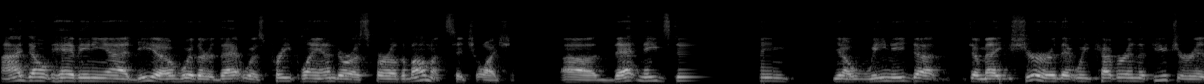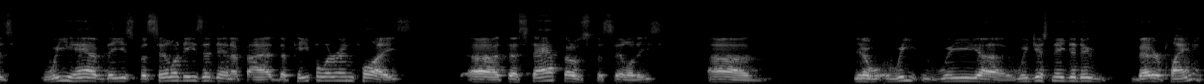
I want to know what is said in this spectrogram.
I don't have any idea whether that was pre-planned or a spur of the moment situation. Uh, that needs to, you know, we need to to make sure that we cover in the future is we have these facilities identified, the people are in place uh, to staff those facilities. Uh, you know, we we uh, we just need to do better planning.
